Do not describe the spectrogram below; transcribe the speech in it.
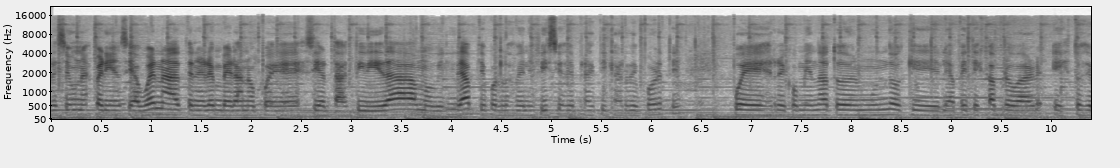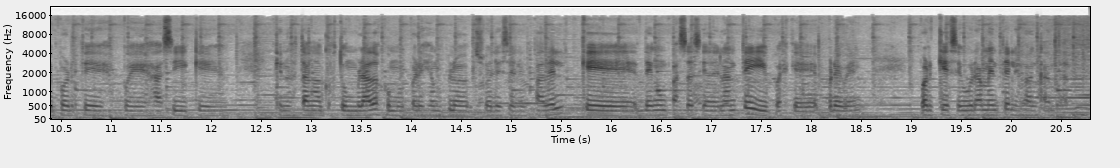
Parece una experiencia buena tener en verano pues cierta actividad, movilidad, por los beneficios de practicar deporte pues recomiendo a todo el mundo que le apetezca probar estos deportes pues así que, que no están acostumbrados, como por ejemplo suele ser el pádel, que den un paso hacia adelante y pues que prueben, porque seguramente les va a encantar.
